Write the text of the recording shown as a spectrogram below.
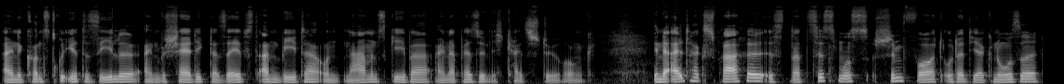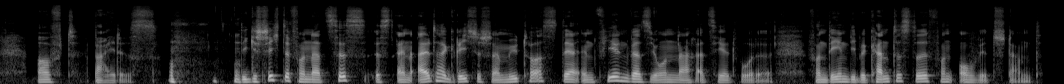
eine konstruierte Seele, ein beschädigter Selbstanbeter und Namensgeber einer Persönlichkeitsstörung. In der Alltagssprache ist Narzissmus Schimpfwort oder Diagnose oft beides. Die Geschichte von Narziss ist ein alter griechischer Mythos, der in vielen Versionen nacherzählt wurde, von denen die bekannteste von Ovid stammt.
